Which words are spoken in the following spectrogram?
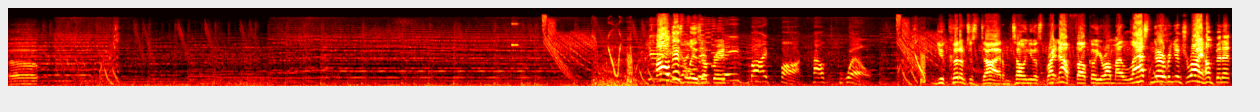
Uh. Oh, there's the laser said upgrade. Saved by Fox. How swell. You could have just died. I'm telling you this right now, Falco. You're on my last nerve and you're dry humping it.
